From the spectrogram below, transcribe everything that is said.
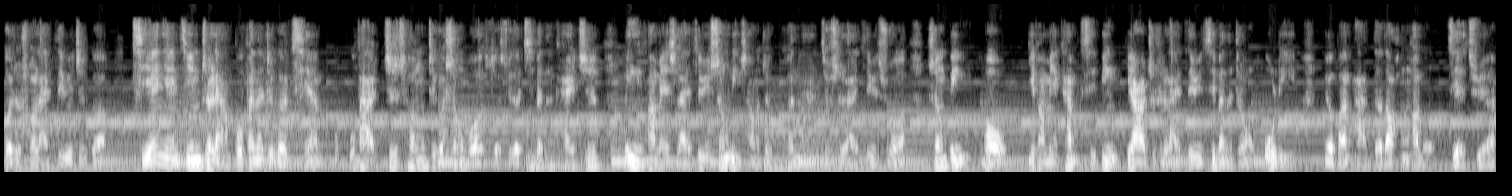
或者说来自于这个企业年金这两部分的这个钱无法支撑这个生活所需的基本的开支；另一方面是来自于生理上的这个困难，就是来自于说生病以后，一方面看不起病，第二就是来自于基本的这种护理没有办法得到很好的解决。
